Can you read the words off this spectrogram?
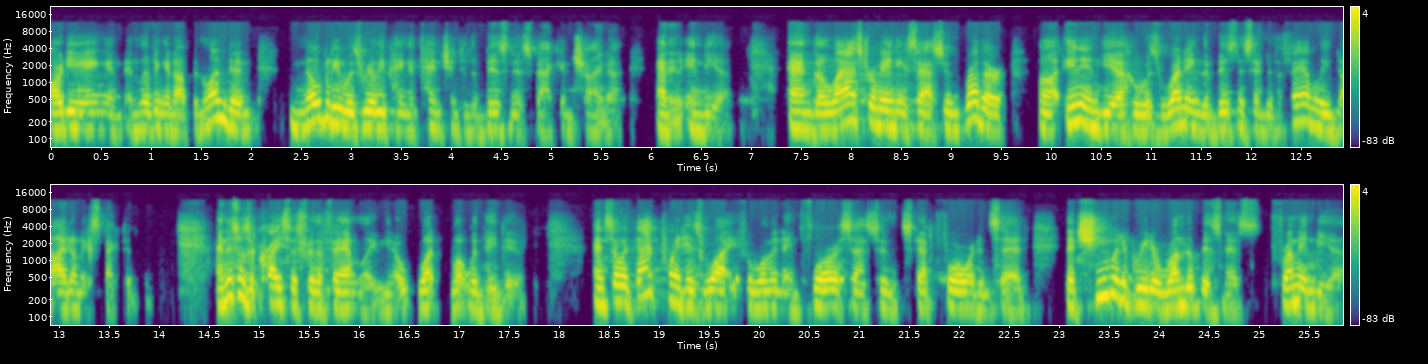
partying and, and living it up in London, nobody was really paying attention to the business back in China and in India. And the last remaining Sassoon brother uh, in India, who was running the business end of the family, died unexpectedly. And this was a crisis for the family. You know, what, what would they do? And so at that point, his wife, a woman named Flora Sassoon, stepped forward and said that she would agree to run the business from India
